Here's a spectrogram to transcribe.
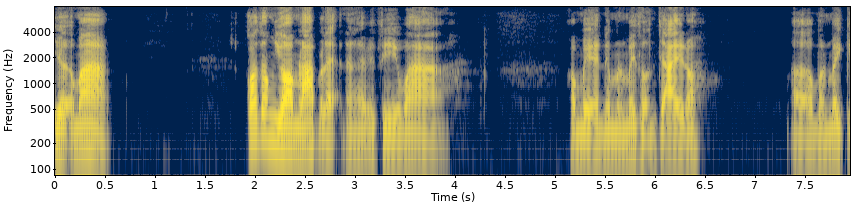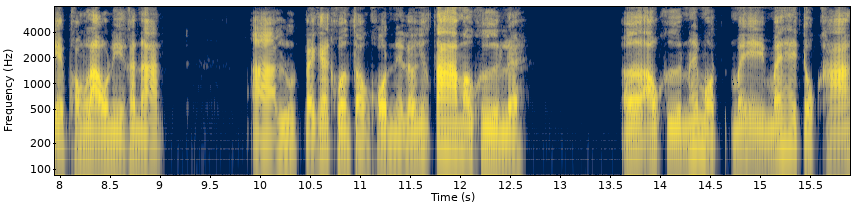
เยอะมาก ก็ต้องยอมรับแหละนะครับ FC ว่าเขมรเนี่มันไม่สนใจเนาะเออ มันไม่เก็บของเรานี่ขนาด อ่า หลุดไปแค่คนสองคนเนี่ยเรายังตามเอาคืนเลย เออ เอาคืนให้หมด ไม่ไม่ให้ตกค้าง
